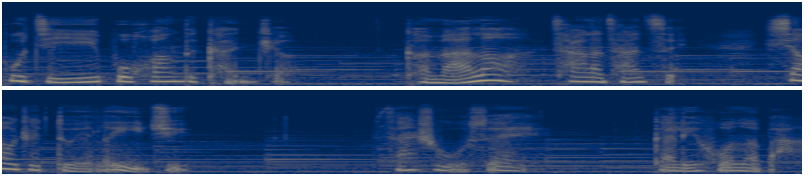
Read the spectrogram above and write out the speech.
不急不慌地啃着，啃完了擦了擦嘴。笑着怼了一句：“三十五岁，该离婚了吧？”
